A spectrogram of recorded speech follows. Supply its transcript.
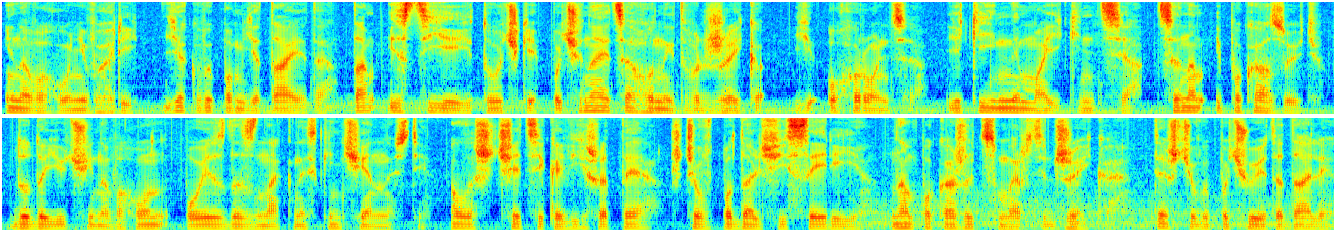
і на вагоні в грі. Як ви пам'ятаєте, там із цієї точки починається гонитва Джейка і охоронця, який не має кінця. Це нам і показують, додаючи на вагон поїзда знак нескінченності. Але ще цікавіше те, що в подальшій серії нам покажуть смерть Джейка. Те, що ви почуєте далі,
